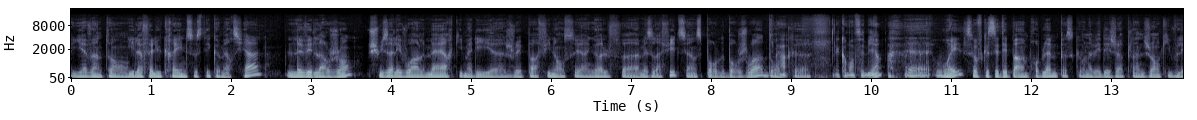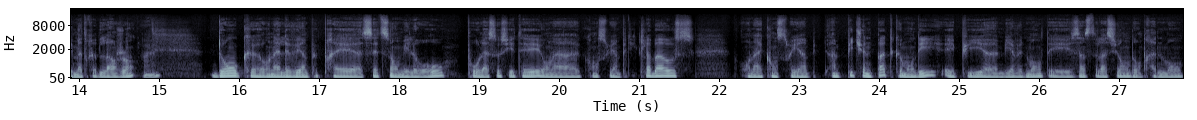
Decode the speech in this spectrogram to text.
il y a 20 ans, il a fallu créer une société commerciale lever de l'argent. Je suis allé voir le maire qui m'a dit euh, je ne vais pas financer un golf à Meslafite, c'est un sport de bourgeois. Donc, ah, euh, c'est bien? Euh, Oui, sauf que ce n'était pas un problème parce qu'on avait déjà plein de gens qui voulaient mettre de l'argent. Donc, on a levé à peu près 700 000 euros pour la société. On a construit un petit clubhouse on a construit un, pitch and putt, comme on dit, et puis euh, bien évidemment des installations d'entraînement,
